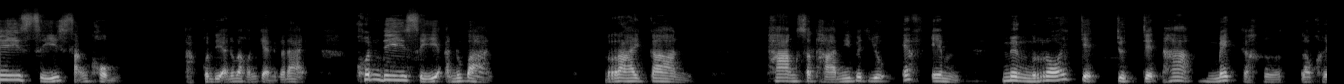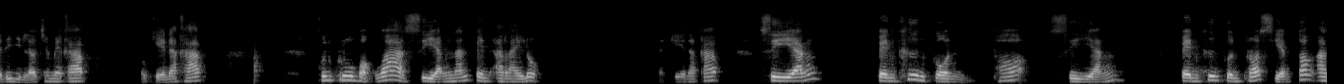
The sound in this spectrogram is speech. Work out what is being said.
ดีสีสังคม คนดีอนุบาลขอนแก่นก็ได้ คนดีสีอนุบาล รายการทางสถานีวิทยุ FM 107.75 เมกะเฮิรตซ์เราเคยได้ยินแล้วใช่ไหมครับ โอเคนะครับ คุณครูบอกว่าเสียงนั้นเป็นอะไรลูก โอเคนะครับ เสียงเป็นคลื่นกล เพราะเสียงเป็นคลื่นกล เพราะเสียงต้องอา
